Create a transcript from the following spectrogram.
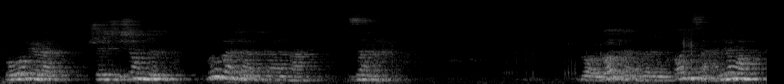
w połowie lat 60. grupa teatralna zamarła. Golgotę według Ojca Anioła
